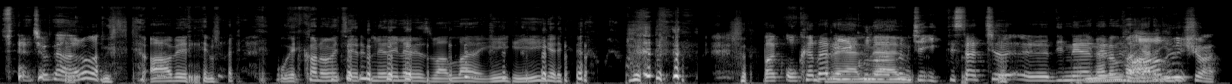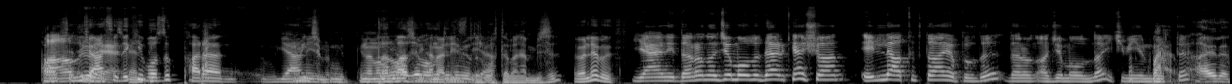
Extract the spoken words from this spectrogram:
Sen çok ağır ama. Abi bu ekonomi terimleriyle biz vallahi iyi iyi. Bak o kadar Real, iyi kullandım real. ki iktisatçı e, dinleyenlerimiz İnanılmaz. Yani ağlıyor il- şu an. Ağlıyor yani. Kasedeki Yani- bozuk para yani Emincim, inanılmaz bir Darılacağım onu analizdi ya. muhtemelen bizi. Öyle mi? Yani Daron Acemoğlu derken şu an 50 atıf daha yapıldı Daron Acemoğlu'na 2024'te. Aynen.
